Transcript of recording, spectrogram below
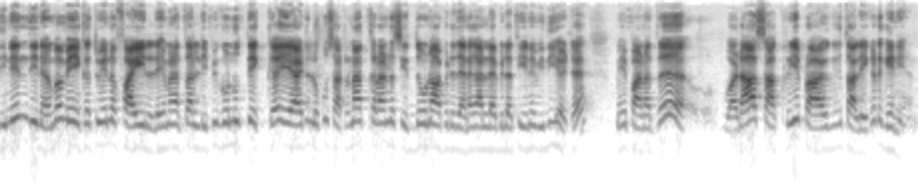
දිනෙන් දිනම මේ එකතු වෙන ෆයිල් එහෙම නැත්නම් ලිපි ගොනුත් එක්ක එයාට ලොකු සටනක් කරන්න සිද්ධ වුණා අපිට දැනගන්න ලැබිලා තියෙන විදිහට මේ පනත වඩා සක්‍රිය ප්‍රායෝගික තලයකට ගෙන යන්න.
